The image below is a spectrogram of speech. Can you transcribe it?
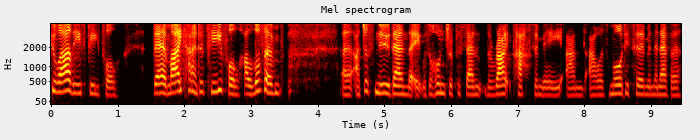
who are these people? They're my kind of people. I love them. Uh, I just knew then that it was 100% the right path for me, and I was more determined than ever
